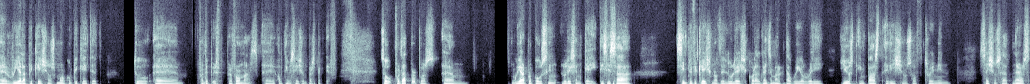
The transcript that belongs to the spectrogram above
uh, real applications more complicated to uh, from the performance uh, optimization perspective. So for that purpose, um, we are proposing Lulesh MK. This is a simplification of the Lulesh Coral benchmark that we already used in past editions of training sessions at NERSC.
